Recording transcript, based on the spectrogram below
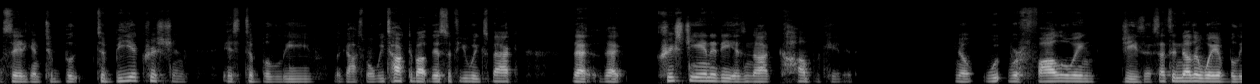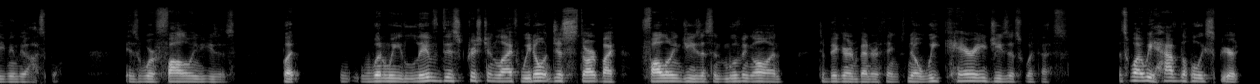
I'll say it again. To be, to be a Christian is to believe the gospel. We talked about this a few weeks back. That that Christianity is not complicated. You know, we're following Jesus. That's another way of believing the gospel. Is we're following Jesus. When we live this Christian life, we don't just start by following Jesus and moving on to bigger and better things. No, we carry Jesus with us. That's why we have the Holy Spirit.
